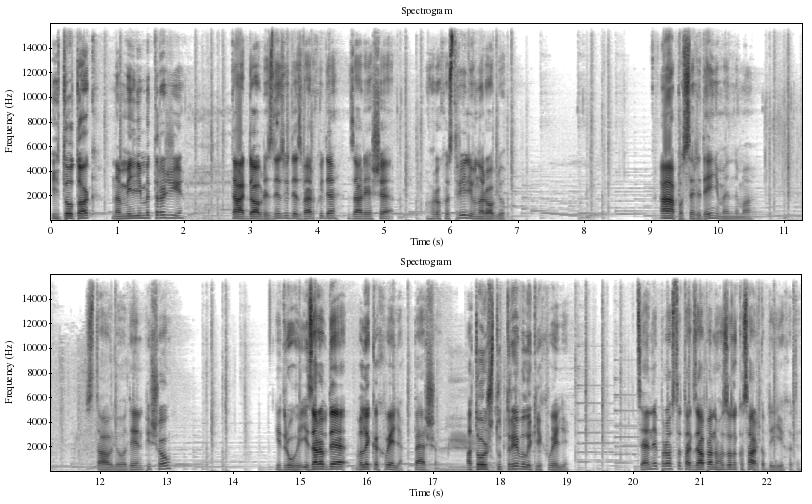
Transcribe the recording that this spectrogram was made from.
І то так, на міліметражі. Так, добре, знизу йде, зверху йде. Зараз я ще горохострілів нароблю. А, посередині мене нема. Ставлю один пішов. І другий. І зараз буде велика хвиля. Перша. А то ж тут три великі хвилі. Це не просто так, запевно газонокосарка буде їхати.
